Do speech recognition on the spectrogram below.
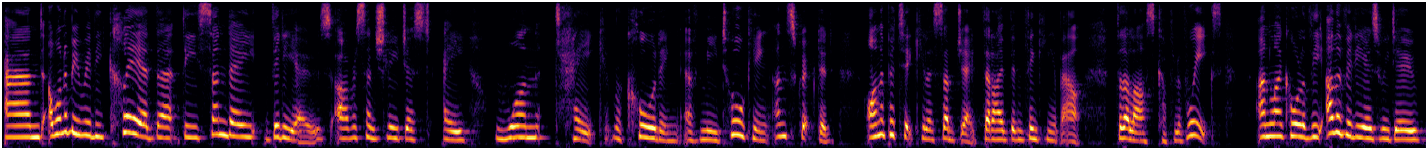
And I want to be really clear that the Sunday videos are essentially just a one take recording of me talking unscripted on a particular subject that I've been thinking about for the last couple of weeks. Unlike all of the other videos we do,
